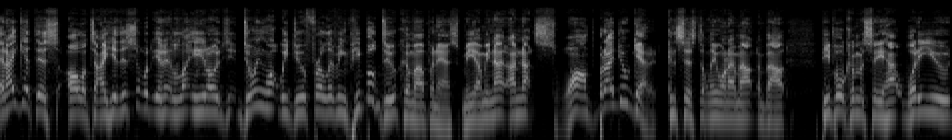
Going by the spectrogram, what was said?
and I get this all the time. Here, This is what, you know, doing what we do for a living, people do come up and ask me. I mean, I, I'm not swamped, but I do get it consistently when I'm out and about. People come and say, how, what do you,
